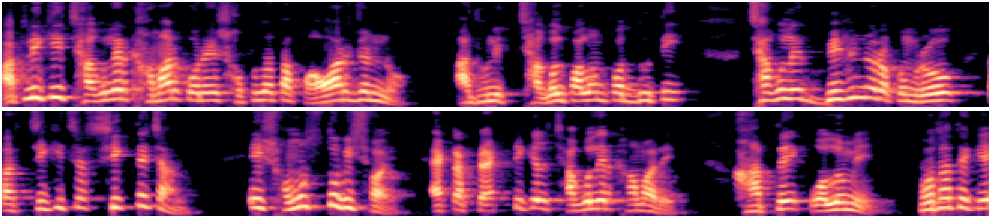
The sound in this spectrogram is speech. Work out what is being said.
আপনি কি ছাগলের খামার করে সফলতা পাওয়ার জন্য আধুনিক ছাগল পালন পদ্ধতি, ছাগলের বিভিন্ন রকম রোগ তার চিকিৎসা শিখতে চান? এই সমস্ত বিষয় একটা প্র্যাকটিক্যাল ছাগলের খামারে, হাতে, কলমে, কোথা থেকে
